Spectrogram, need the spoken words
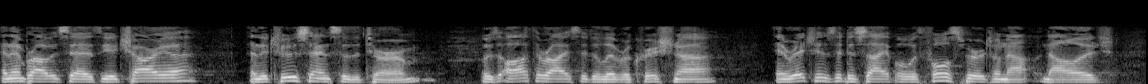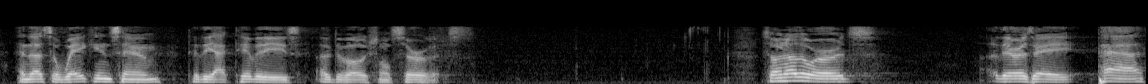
And then Prabhupada says the Acharya, in the true sense of the term, was authorized to deliver Krishna, enriches the disciple with full spiritual knowledge, and thus awakens him to the activities of devotional service. So in other words, there is a path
